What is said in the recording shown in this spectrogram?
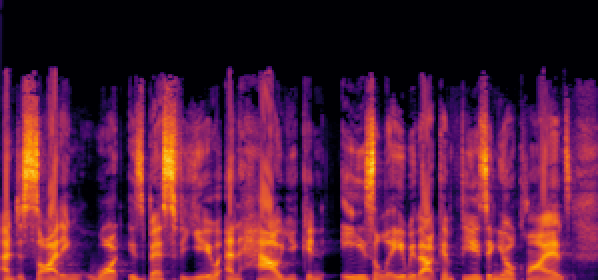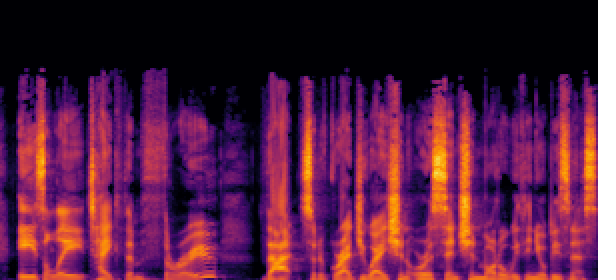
and deciding what is best for you and how you can easily, without confusing your clients, easily take them through that sort of graduation or ascension model within your business.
